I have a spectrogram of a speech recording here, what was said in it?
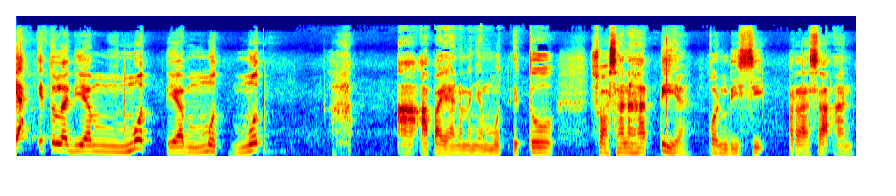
Ya, itulah dia mood ya, mood, mood apa ya namanya mood itu suasana hati ya, kondisi perasaan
